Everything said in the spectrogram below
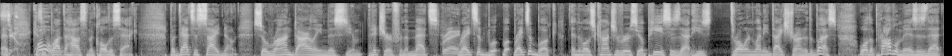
because he Oh. bought the house in the cul-de-sac. But that's a side note. So Ron Darling, this you know pitcher from the Mets, Right. writes a book. Writes a book, and the most controversial piece is that he's throwing Lenny Dykstra under the bus. Well, the problem is, is that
